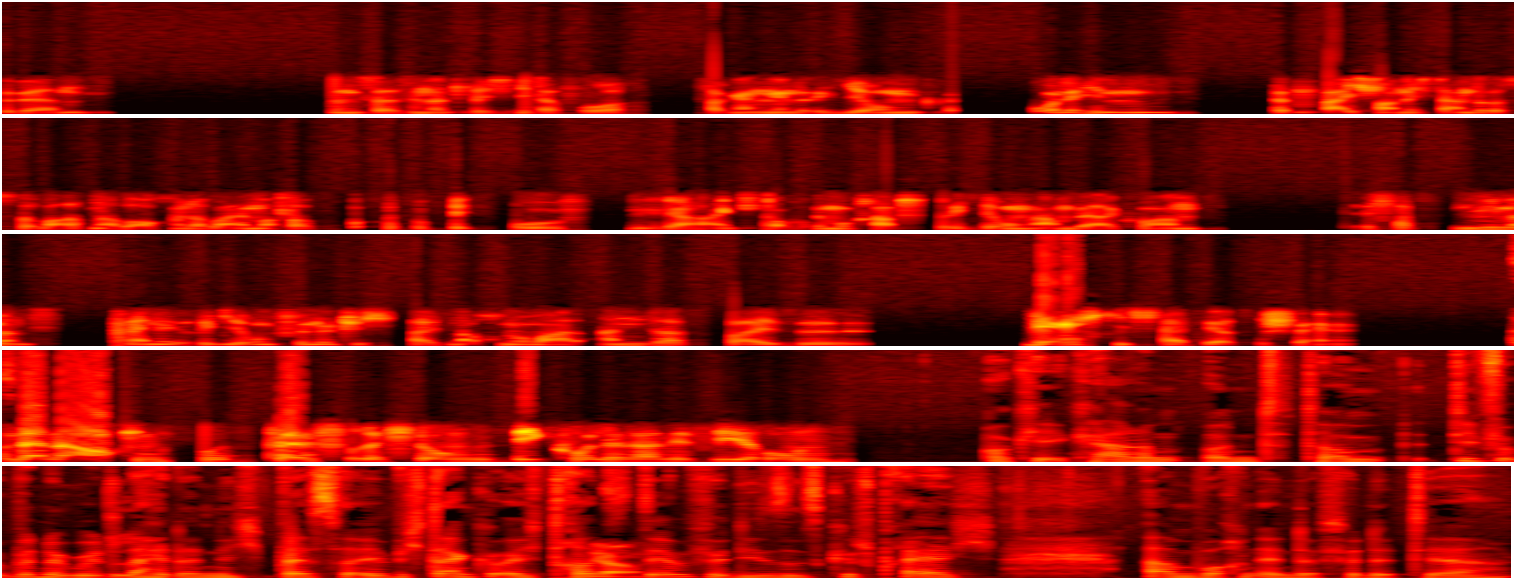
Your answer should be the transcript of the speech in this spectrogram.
zu werden. Beziehungsweise natürlich die davor vergangenen Regierungen ohnehin Bereich war nichts anderes zu erwarten, aber auch in der Weimarer Republik, wo ja eigentlich auch demokratische Regierungen am Werk waren. Es hat niemand, keine Regierung für nötig gehalten, auch nur mal ansatzweise Gerechtigkeit herzustellen. Und dann auch ein Prozess Richtung Dekolonialisierung. Okay, Karen und Tom, die Verbindung wird leider nicht besser. Ich danke euch trotzdem ja. für dieses Gespräch. Am Wochenende findet der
